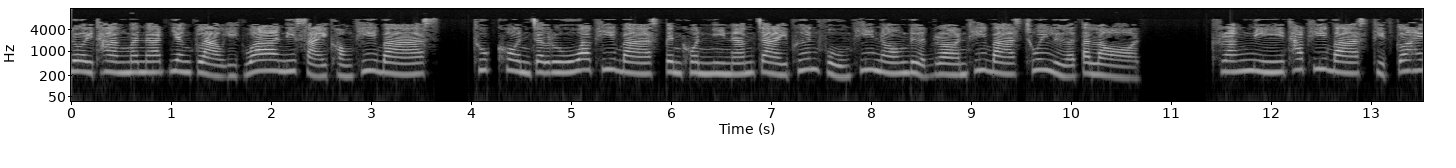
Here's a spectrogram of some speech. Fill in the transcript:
โดยทางมนัดยังกล่าวอีกว่านิสัยของพี่บาส ทุกคนจะรู้ว่าพี่บาสเป็นคนมีน้ำใจเพื่อนฝูงพี่น้องเดือดร้อนที่บาสช่วยเหลือตลอด ครั้งนี้ถ้าพี่บาสผิดก็ให้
